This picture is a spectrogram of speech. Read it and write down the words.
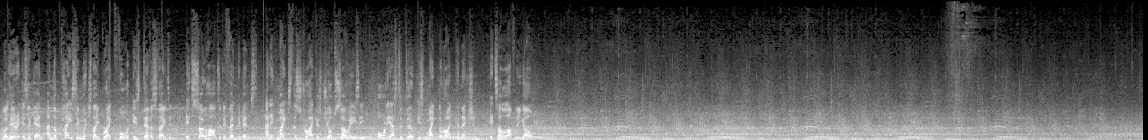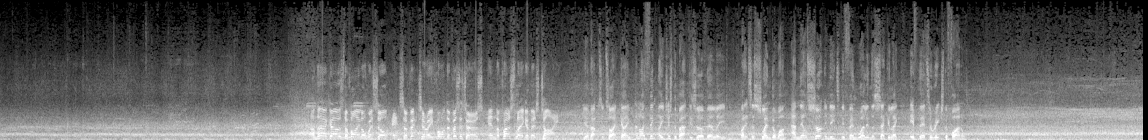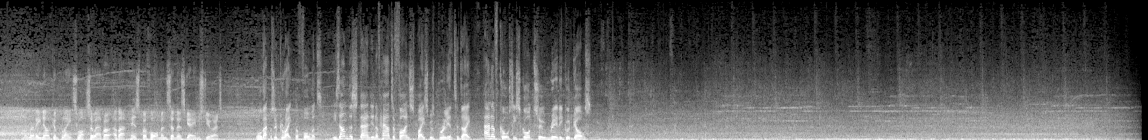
Well, here it is again, and the pace in which they break forward is devastating. It's so hard to defend against, and it makes the striker's job so easy. All he has to do is make the right connection. It's a lovely goal. And there goes the final whistle. It's a victory for the visitors in the first leg of this tie. Yeah, that was a tight game, and I think they just about deserve their lead. But it's a slender one, and they'll certainly need to defend well in the second leg if they're to reach the final. Well, really no complaints whatsoever about his performance in this game, Stuart. Well, that was a great performance. His understanding of how to find space was brilliant today, and of course he scored two really good goals.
